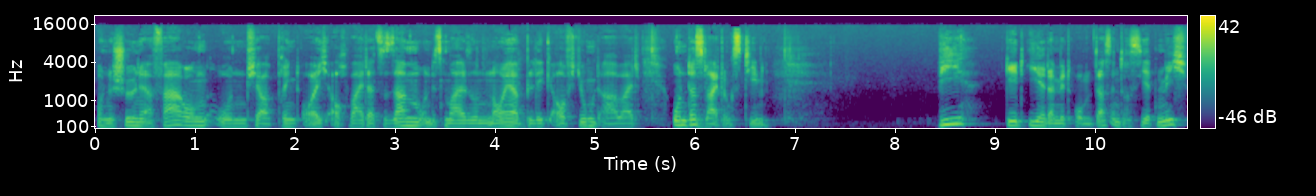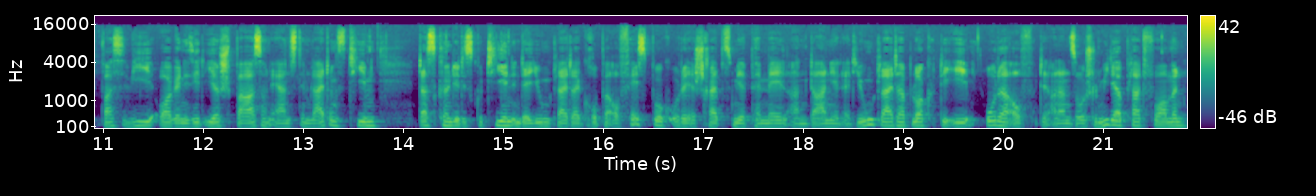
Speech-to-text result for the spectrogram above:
und eine schöne Erfahrung und ja, bringt euch auch weiter zusammen und ist mal so ein neuer Blick auf Jugendarbeit und das Leitungsteam. Wie geht ihr damit um? Das interessiert mich. Was, wie organisiert ihr Spaß und Ernst im Leitungsteam? Das könnt ihr diskutieren in der Jugendleitergruppe auf Facebook oder ihr schreibt es mir per Mail an daniel.jugendleiterblog.de oder auf den anderen Social Media Plattformen.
